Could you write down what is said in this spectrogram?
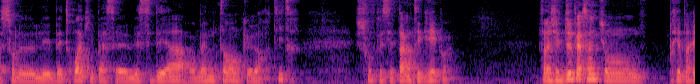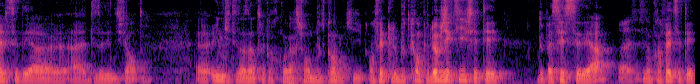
Sur le- les B3 qui passent le CDA en même temps que leur titre, je trouve que c'est pas intégré quoi. Enfin, j'ai deux personnes qui ont préparé le CDA euh, à des années différentes. Euh, une qui était dans un truc en reconversion en bootcamp, qui en fait le bootcamp, et l'objectif c'était de passer ce CDA. Ouais. Donc en fait c'était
